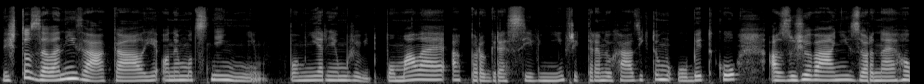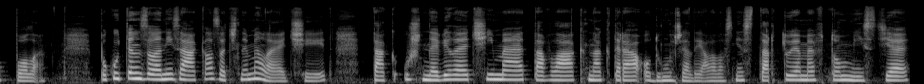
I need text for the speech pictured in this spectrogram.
Když to zelený zákal je onemocněním poměrně může být pomalé a progresivní, při kterém dochází k tomu úbytku a zužování zorného pole. Pokud ten zelený zákal začneme léčit, tak už nevyléčíme ta vlákna, která odumřely, ale vlastně startujeme v tom místě,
